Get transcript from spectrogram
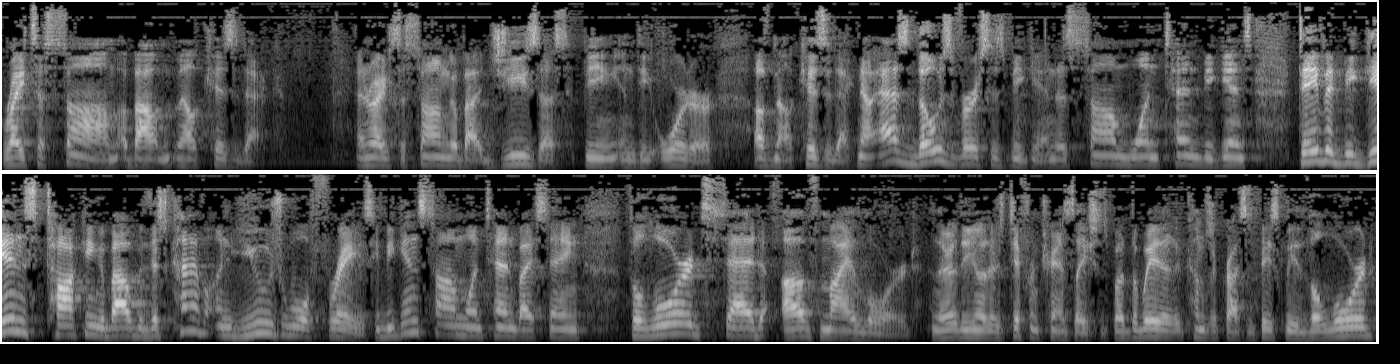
writes a psalm about Melchizedek and writes a song about Jesus being in the order of Melchizedek. Now, as those verses begin, as Psalm 110 begins, David begins talking about with this kind of unusual phrase. He begins Psalm 110 by saying, The Lord said of my Lord. And there, you know, there's different translations, but the way that it comes across is basically, The Lord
